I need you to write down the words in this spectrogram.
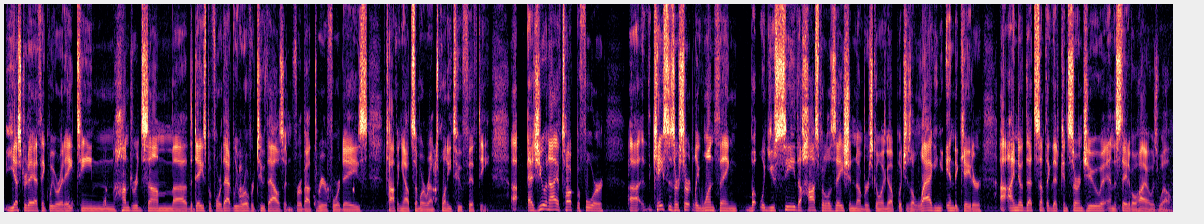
yesterday, I think we were at 1,800 some. Uh, the days before that, we were over 2,000 for about three or four days, topping out somewhere around 2,250. Uh, as you and I have talked before, uh, the cases are certainly one thing, but when you see the hospitalization numbers going up, which is a lagging indicator, I know that's something that concerns you and the state of Ohio as well.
